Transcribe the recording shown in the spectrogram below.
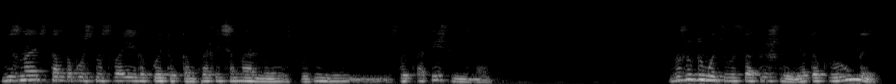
Не знаете там, допустим, своей какой-то там профессиональной, свою, свою профессию не знаете? Ну что думаете, вы сюда пришли? Я такой умный.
